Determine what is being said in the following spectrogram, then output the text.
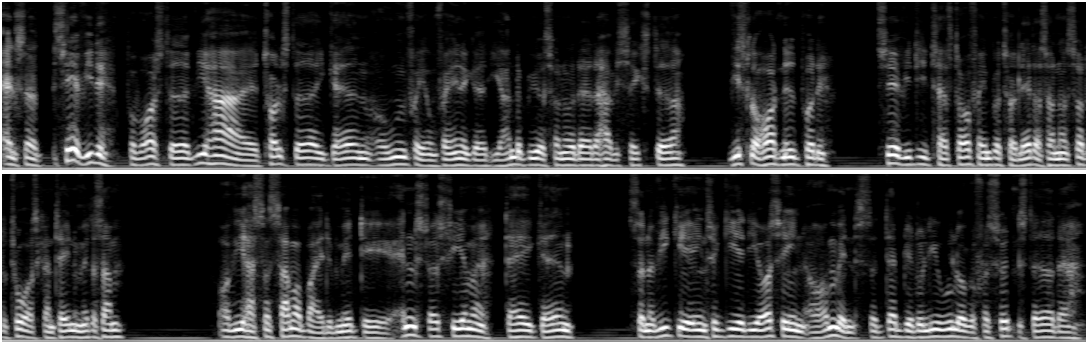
Altså, ser vi det på vores steder? Vi har øh, 12 steder i gaden, og uden for Jomfranegade i andre byer, så noget der, der har vi 6 steder. Vi slår hårdt ned på det. Ser vi, de tager stoffer ind på toiletter og sådan noget, så er der to års karantæne med det samme. Og vi har så samarbejdet med det andet største firma, der er i gaden, så når vi giver en, så giver de også en, og omvendt, så der bliver du lige udelukket fra 17 steder der.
